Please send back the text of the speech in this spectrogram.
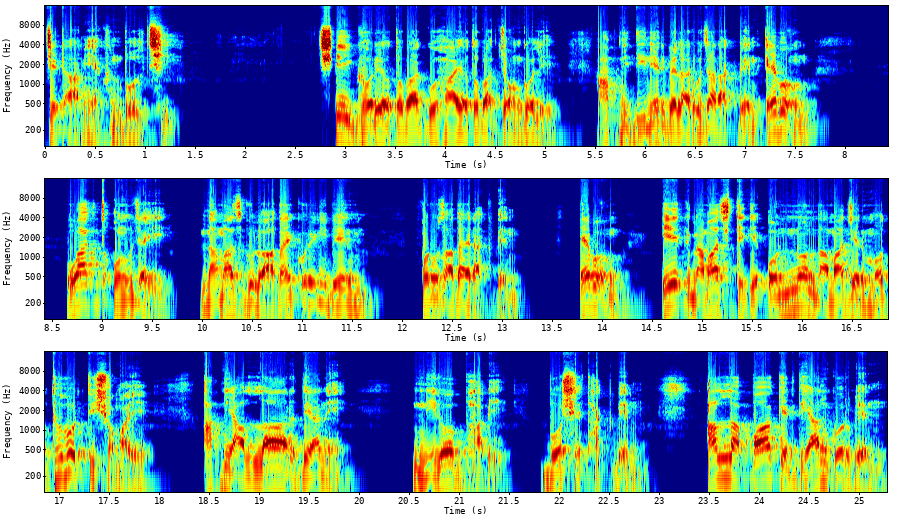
যেটা আমি এখন বলছি। সেই ঘরে অথবা গুহায় অথবা জঙ্গলে আপনি দিনের বেলা রোজা রাখবেন এবং ওয়াক্ত অনুযায়ী নামাজগুলো আদায় করে নিবেন, ফরজ আদায় রাখবেন এবং এক নামাজ থেকে অন্য নামাজের মধ্যবর্তী সময়ে আপনি আল্লাহর ধ্যানে নীরবভাবে বসে থাকবেন। আল্লাহ পাকের ধ্যান করবেন,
